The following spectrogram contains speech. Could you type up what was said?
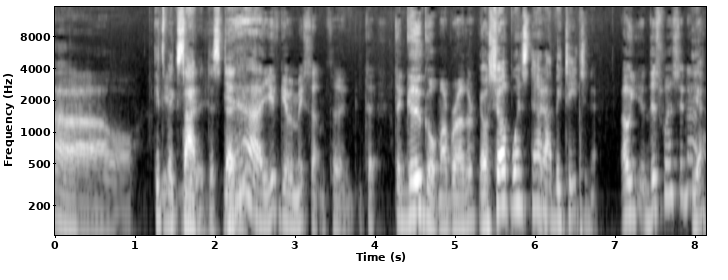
Wow. Gets me excited you- to study it. Yeah, you've given me something to to, to Google, my brother. It'll show up Wednesday night. Yeah. I'll be teaching it. Oh, this Wednesday night? Yeah.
